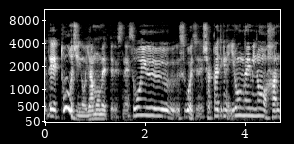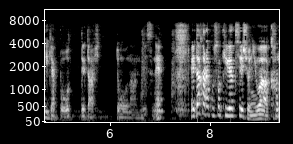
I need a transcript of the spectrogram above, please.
な。で、当時のやもめってですね、そういう、すごいですね、社会的ないろんな意味のハンディキャップを負ってた人なんですね。だからこそ旧約聖書には必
